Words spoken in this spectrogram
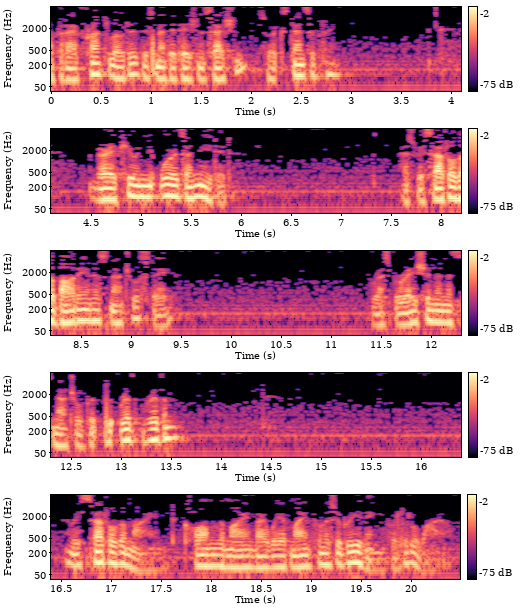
Now that I've front loaded this meditation session so extensively, very few words are needed as we settle the body in its natural state, respiration in its natural rhythm, And we settle the mind, calm the mind by way of mindfulness of breathing for a little while.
